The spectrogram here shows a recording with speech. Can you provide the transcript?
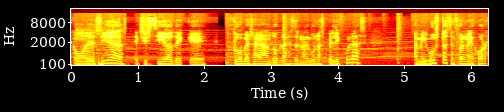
Como decías, existido de que youtubers hagan doblajes en algunas películas, a mi gusto este fue el mejor.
